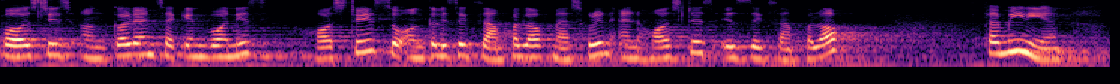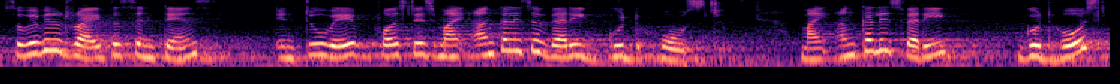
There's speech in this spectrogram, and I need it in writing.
First is uncle and second one is hostess. So uncle is example of masculine and hostess is example of feminine. So we will write the sentence in two way. First is my uncle is a very good host. My uncle is very good host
